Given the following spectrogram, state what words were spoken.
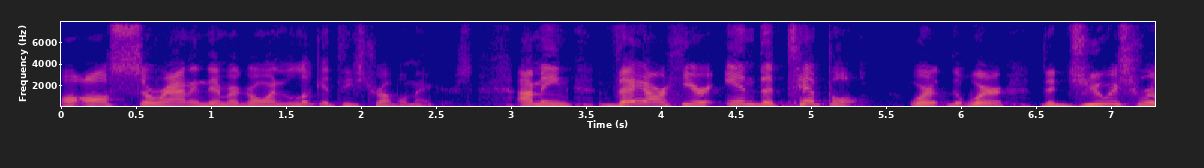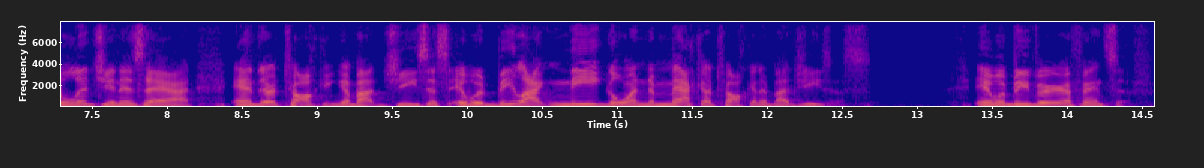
are all surrounding them. Are going, look at these troublemakers. I mean, they are here in the temple. Where, where the Jewish religion is at, and they're talking about Jesus. It would be like me going to Mecca talking about Jesus. It would be very offensive.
